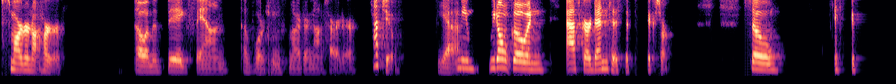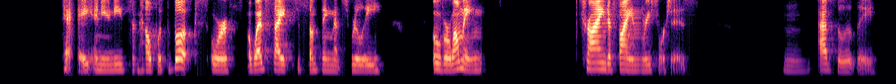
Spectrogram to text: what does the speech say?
smarter, not harder. Oh, I'm a big fan of working smarter, not harder. Have to. Yeah. I mean, we don't go and ask our dentist to fix our. So if, if okay and you need some help with the books or if a website's just something that's really overwhelming trying to find resources. Mm, absolutely.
